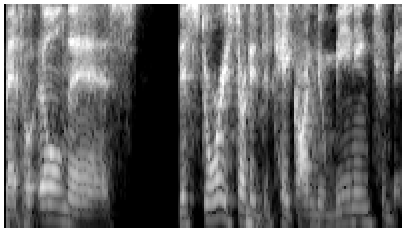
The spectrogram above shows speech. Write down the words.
mental illness, this story started to take on new meaning to me.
